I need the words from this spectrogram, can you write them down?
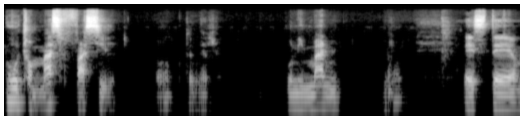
mucho más fácil tener un imán. Este,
